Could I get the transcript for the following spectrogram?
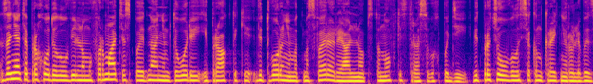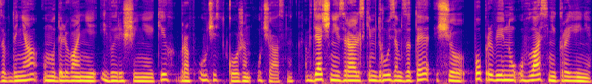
Заняття проходили у вільному форматі з поєднанням теорії і практики, відтворенням атмосфери реальної обстановки стресових подій. Відпрацьовувалися конкретні рольові завдання, у моделюванні і вирішенні яких брав участь кожен учасник. Вдячні ізраїльським друзям за те, що, попри війну у власній країні,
